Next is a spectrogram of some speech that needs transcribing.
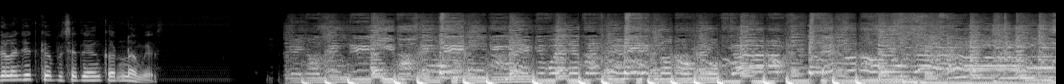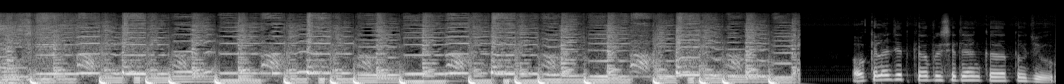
Oke lanjut ke preset yang ke-6 guys. Oke lanjut ke preset yang ke-7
